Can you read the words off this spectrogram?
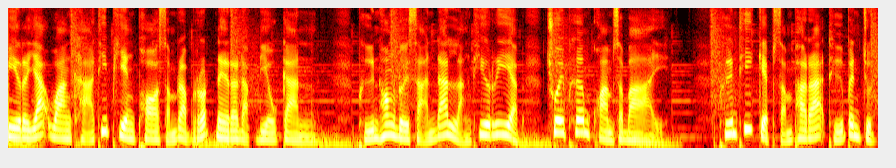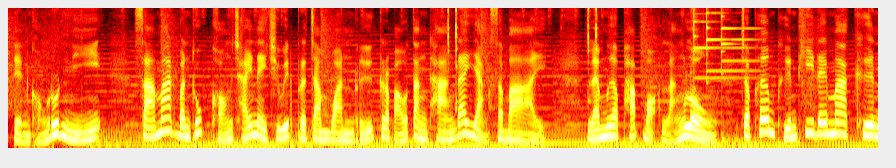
มีระยะวางขาที่เพียงพอสำหรับรถในระดับเดียวกัน พื้นห้องโดยสารด้านหลังที่เรียบ ช่วยเพิ่มความสบาย พื้นที่เก็บสัมภาระถือเป็นจุดเด่นของรุ่นนี้ สามารถบรรทุกของใช้ในชีวิตประจำวัน หรือกระเป๋าต่างทางได้อย่างสบาย และเมื่อพับเบาะหลังลง จะเพิ่มพื้นที่ได้มากขึ้น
